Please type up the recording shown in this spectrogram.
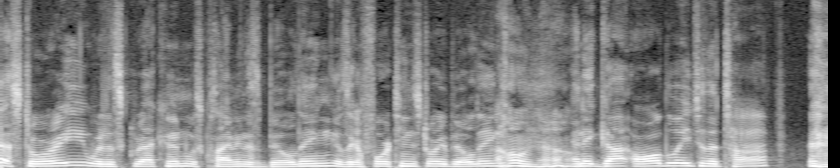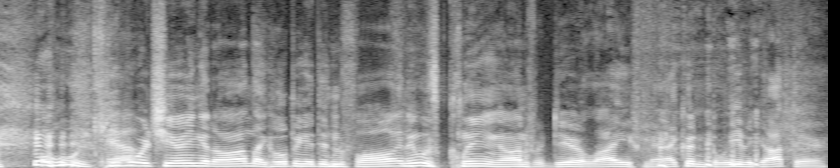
that story where this raccoon was climbing this building? It was like a 14 story building. Oh no! And it got all the way to the top. Holy People were cheering it on, like hoping it didn't fall, and it was clinging on for dear life, man. I couldn't believe it got there.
